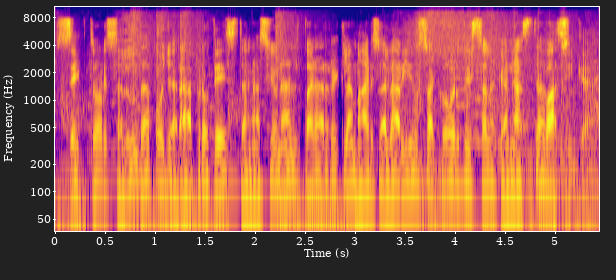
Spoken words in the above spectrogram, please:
Sector Salud apoyará protesta nacional para reclamar salarios acordes a la canasta básica.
